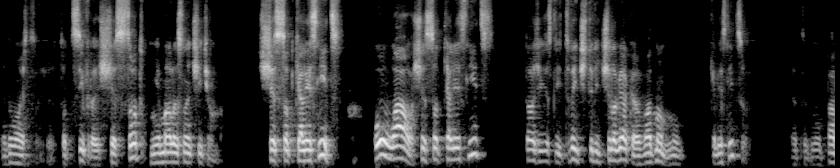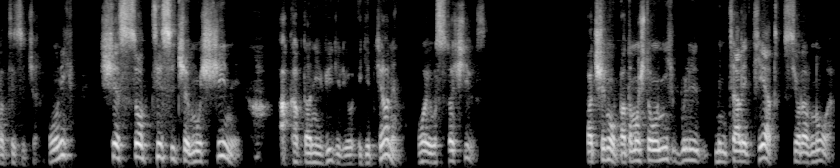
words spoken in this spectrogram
Я думаю, что цифра 600 немало значительна. 600 колесниц. О, вау, 600 колесниц. Даже если 3-4 человека в одном ну, колесницу, это ну, пара тысяч. У них 600 тысяч мужчин. А когда они видели египтянин, ой, устрашились. Почему? Потому что у них был менталитет все равно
